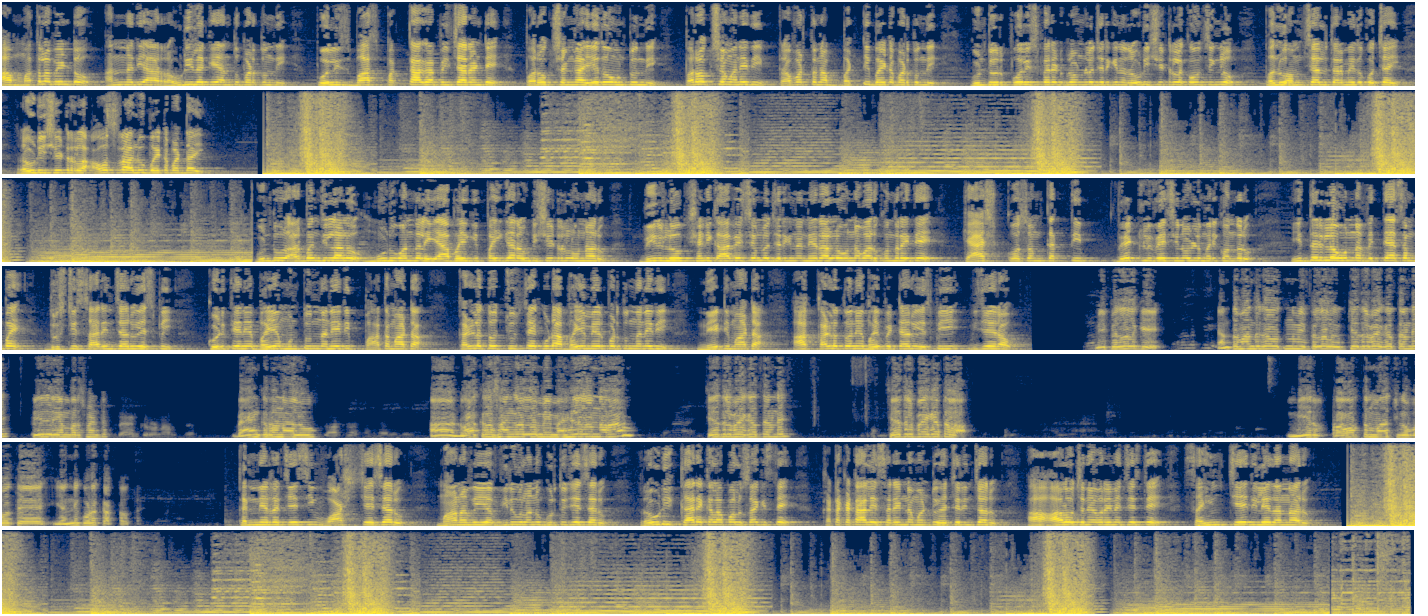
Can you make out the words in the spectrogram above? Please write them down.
ఆ మతలబేంటో అన్నది ఆ రౌడీలకే అంతుపడుతుంది. పోలీస్ బాస్ పక్కాగా పిలిచారంటే పరోక్షంగా ఏదో ఉంటుంది. పరోక్షం అనేది ప్రవర్తన బట్టి బయటపడుతుంది. గుంటూరు పోలీస్ పెరేడ్ గ్రౌండ్లో జరిగిన రౌడీ షీటర్ల కౌన్సిలింగ్లో పలు అంశాలు తెర మీదకొచ్చాయి రౌడీ షీటర్ల అవసరాలు బయటపడ్డాయి. గుంటూరు అర్బన్ జిల్లాలో మూడు వందల యాభైకి పైగా రౌడీ షీటర్లు ఉన్నారు. వీరిలో క్షణిక ఆవేశంలో జరిగిన నేరాల్లో ఉన్నవారు కొందరైతే క్యాష్ కోసం కత్తి వేట్లు వేసినోళ్ళు మరికొందరు. ఇద్దరిలో ఉన్న వ్యత్యాసంపై దృష్టి సారించారు ఎస్పీ. కొడితేనే భయం ఉంటుందనేది పాత మాట. కళ్ళతో చూస్తే కూడా భయం ఏర్పడుతుందనేది నేటి మాట. ఆ కళ్ళతోనే భయపెట్టారు ఎస్పీ విజయరావు. మీ పిల్లలకి ఎంత మందికి అవుతుంది? మీ పిల్లలకి చేతుల పైకి ఎత్తండి ఫీజు రియంబర్స్మెంట్? బ్యాంక్ రుణాలు? డ్వాక్రా సంఘాల్లో మీ మహిళలు ఉన్నారా? చేతులు పైకెత్తండి. చేతులు పైకెత్తలా. మీరు ప్రవర్తన మార్చుకోపోతే ఇవన్నీ కూడా కట్ అవుతాయి. కన్నెర్ర చేసి వాష్ చేశారు. మానవీయ విలువలను గుర్తు చేశారు. రౌడీ కార్యకలాపాలు సాగిస్తే కటకటాలే సరైనమంటూ హెచ్చరించారు. ఆ ఆలోచన ఎవరైనా చేస్తే సహించేది లేదన్నారు.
